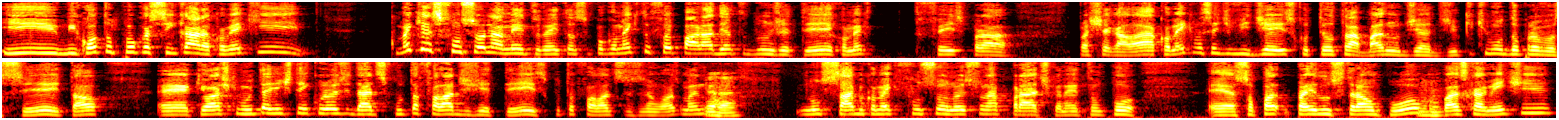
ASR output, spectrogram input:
e me conta um pouco assim, cara, como é que. Como é que é esse funcionamento, né? Então, como é que tu foi parar dentro de um GT? Como é que tu fez pra, pra chegar lá? Como é que você dividia isso com o teu trabalho no dia a dia? O que, que mudou pra você e tal? É, que eu acho que muita gente tem curiosidade, escuta falar de GT, escuta falar desses negócios, mas não, Uhum. não sabe como é que funcionou isso na prática, né? Então, pô, é, só pra ilustrar um pouco, basicamente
